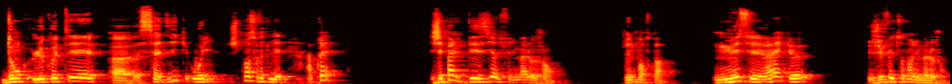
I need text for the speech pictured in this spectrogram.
Donc le côté euh, sadique, oui, je pense en fait les. Après, j'ai pas le désir de faire du mal aux gens, je ne pense pas. Mais c'est vrai que je fais de temps en temps du mal aux gens.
